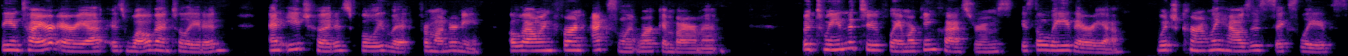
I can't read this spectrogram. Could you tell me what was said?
The entire area is well ventilated and each hood is fully lit from underneath, allowing for an excellent work environment. Between the two flameworking classrooms is the lathe area, which currently houses six lathes,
